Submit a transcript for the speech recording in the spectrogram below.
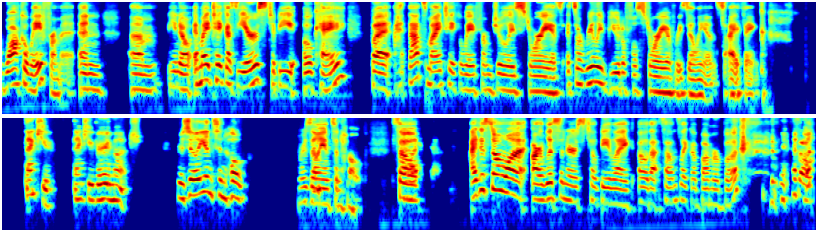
walk away from it. And um, you know it might take us years to be okay but that's my takeaway from julie's story is it's a really beautiful story of resilience i think. Thank you. Thank you very much. Resilience and hope. Resilience and hope. So I, like I just don't want our listeners to be like oh that sounds like a bummer book. So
